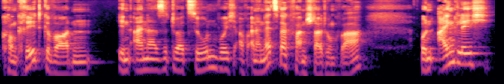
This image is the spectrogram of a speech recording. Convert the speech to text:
konkret geworden in einer Situation, wo ich auf einer Netzwerkveranstaltung war. Und eigentlich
